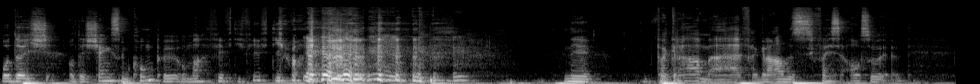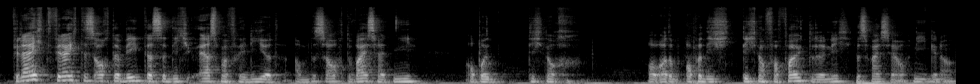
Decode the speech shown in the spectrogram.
Oder ich, oder ich schenk's einem Kumpel und mache 50-50. nee. Vergraben, äh, vergraben, das ist, weiß auch so. Vielleicht, vielleicht ist auch der Weg, dass er dich erstmal verliert. Aber das ist auch, du weißt halt nie, ob er dich noch, oder ob er dich, dich noch verfolgt oder nicht. Das weiß er auch nie genau.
